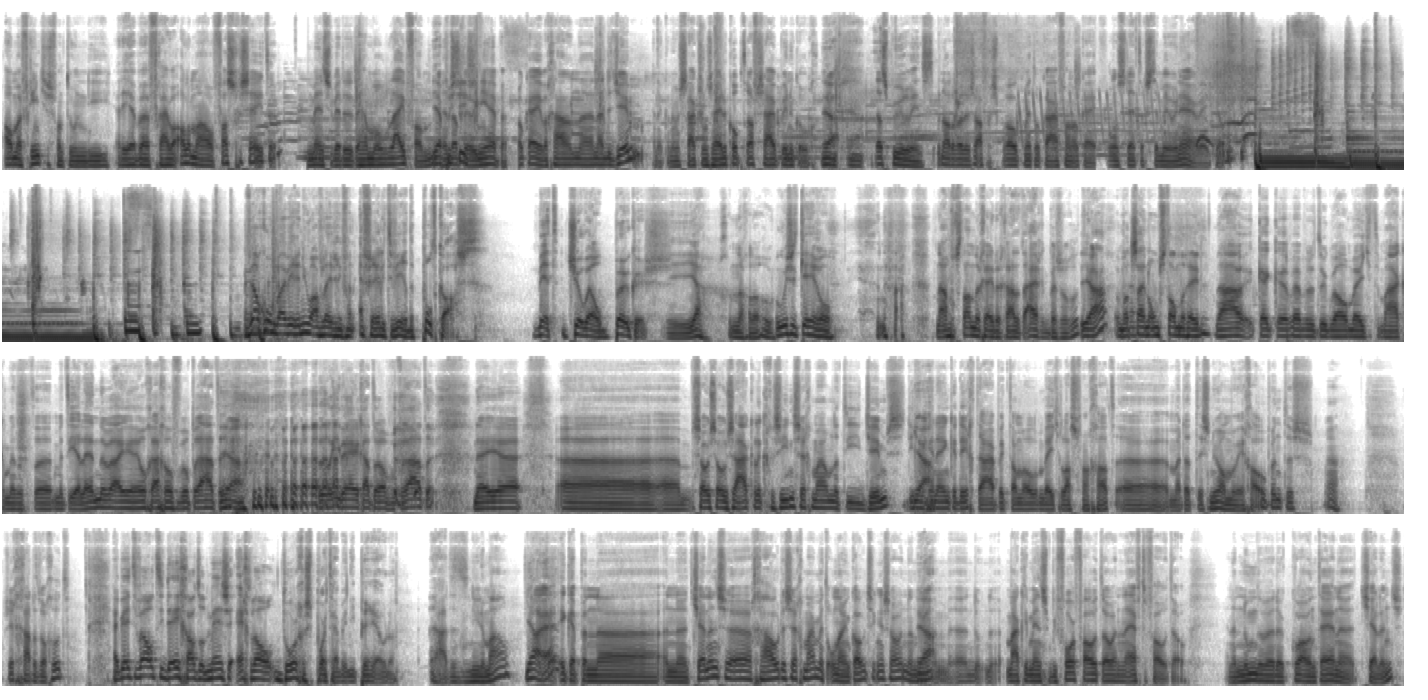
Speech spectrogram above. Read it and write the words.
Al mijn vriendjes van toen, die, die hebben vrijwel allemaal vastgezeten. Mensen werden er helemaal lijp van. Ja, en dat wil je niet hebben. Oké, we gaan eh, naar de gym. En dan kunnen we straks onze helikopter afzuipen in de kroeg. Ja, ja. Dat is pure winst. Toen hadden we dus afgesproken met elkaar van... oké, voor ons dertigste miljonair, weet je wel. Welkom bij weer een nieuwe aflevering van Even Relativeren, de podcast. Met Joël Beukers. Ja, goedendag, hallo. Hoe is het, kerel? nou, naar omstandigheden gaat het eigenlijk best wel goed. Ja? Wat zijn de omstandigheden? Nou, kijk, eh, we hebben natuurlijk wel een beetje te maken met, het, eh, met die ellende waar je heel graag over wil praten. Ja. Dat Iedereen gaat erover praten. Nee, eh, ehm, sowieso zakelijk gezien, zeg maar, omdat die gyms, die Ja. gingen in één keer dicht. Daar heb ik dan wel een beetje last van gehad. Eh, maar dat is nu allemaal weer geopend, dus ja, op zich gaat het wel goed. Heb jij wel het idee gehad dat mensen echt wel doorgesport hebben in die periode? Ja, dat is niet normaal. Ja, hè? Ik, ik heb een, eh, een eh, challenge eh, gehouden, zeg maar, met online coaching en zo. En dan Ja. eh, do- maken die mensen een before foto en een after foto. En dat noemden we de quarantaine challenge.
